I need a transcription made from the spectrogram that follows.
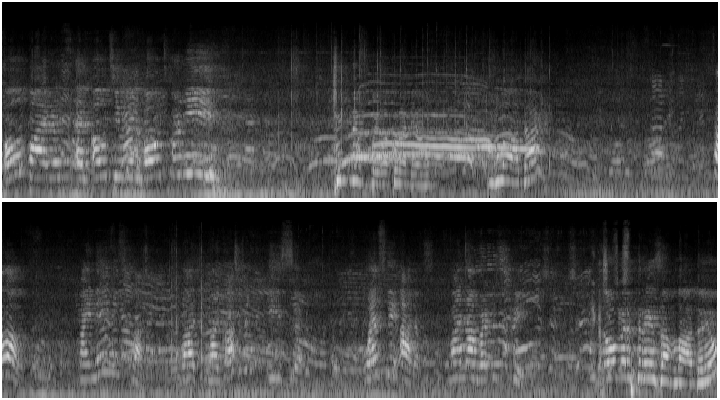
All pirates and all children vote for me. Чуть не вбила королеву. Влада. Hello. My name is Vlad, but my costume is uh, Wednesday Adams. My number is three. Номер три за владою.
